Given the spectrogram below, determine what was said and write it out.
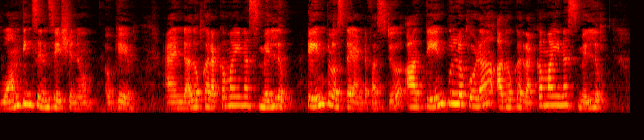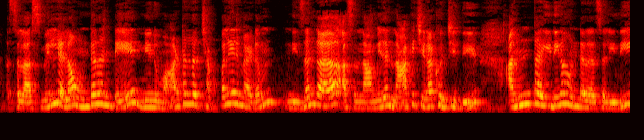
వామిటింగ్ సెన్సేషన్ ఓకే. అండ్ అదొక రకమైన స్మెల్ తేన్పులు వస్తాయంట ఫస్ట్. ఆ తేన్పుల్లో కూడా అదొక రకమైన స్మెల్. అసలు ఆ స్మెల్ ఎలా ఉంటుందంటే నేను మాటల్లో చెప్పలేను మేడం. నిజంగా అసలు నా మీద నాకే చిరాకు వచ్చింది అంత ఇదిగా ఉంటుంది అసలు ఇది.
